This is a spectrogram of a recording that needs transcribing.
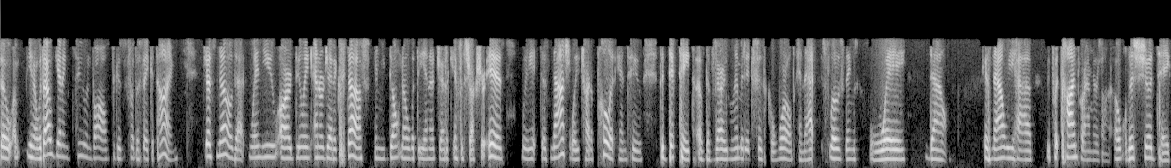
so, um, you know, without getting too involved, because for the sake of time, just know that when you are doing energetic stuff and you don't know what the energetic infrastructure is, we just naturally try to pull it into the dictates of the very limited physical world, and that slows things way down. Because now we have, we put time parameters on it. Oh, well, this should take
